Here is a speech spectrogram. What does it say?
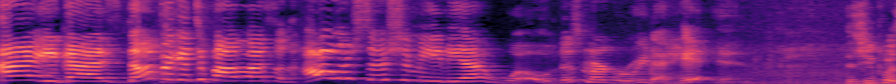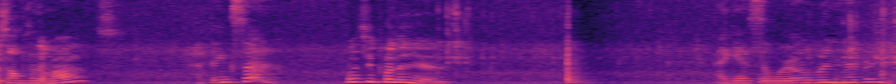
Alright, you guys, don't forget to follow us on all our social media. Whoa, hitting. Did you put something in mine? I think so. What'd you put in here? I guess the world would never know.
